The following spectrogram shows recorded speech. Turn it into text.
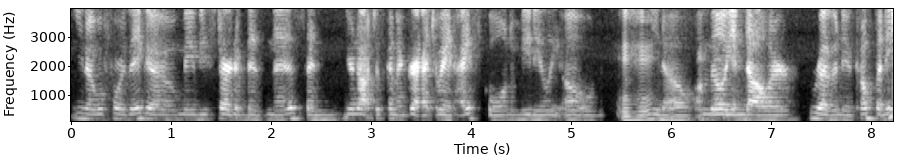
you know before they go maybe start a business and you're not just going to graduate high school and immediately own mm-hmm. you know a million dollar revenue company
